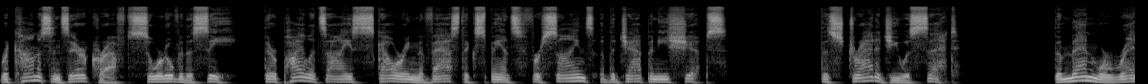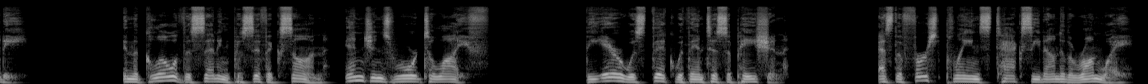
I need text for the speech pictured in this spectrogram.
Reconnaissance aircraft soared over the sea, their pilots' eyes scouring the vast expanse for signs of the Japanese ships. The strategy was set. The men were ready. In the glow of the setting Pacific sun, engines roared to life. The air was thick with anticipation. As the first planes taxied onto the runway,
